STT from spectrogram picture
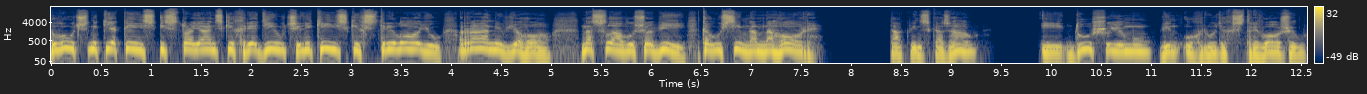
Лучник якийсь із троянських рядів чи лікійських стрілою ранив його на славу собі та усім нам на горе. Так він сказав, і душу йому він у грудях стривожив.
